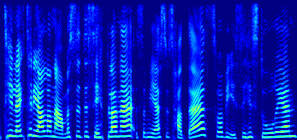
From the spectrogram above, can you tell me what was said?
I tillegg til de aller nærmeste disiplene som Jesus hadde, så viser historien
